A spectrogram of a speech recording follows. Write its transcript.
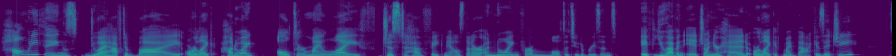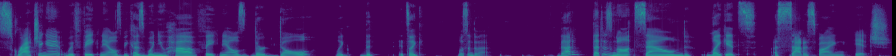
how many things do I have to buy? Or like, how do I alter my life just to have fake nails that are annoying for a multitude of reasons? If you have an itch on your head, or like if my back is itchy, scratching it with fake nails because when you have fake nails, they're dull. Like the it's like listen to that. That that does not sound like it's a satisfying itch.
